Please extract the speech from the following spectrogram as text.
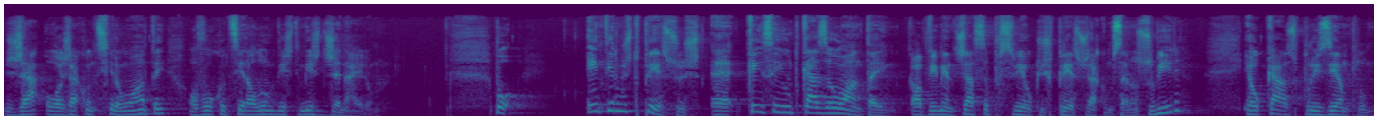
já, ou já aconteceram ontem, ou vão acontecer ao longo deste mês de janeiro. Bom, em termos de preços, eh, quem saiu de casa ontem, obviamente já se apercebeu que os preços já começaram a subir. É o caso, por exemplo,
